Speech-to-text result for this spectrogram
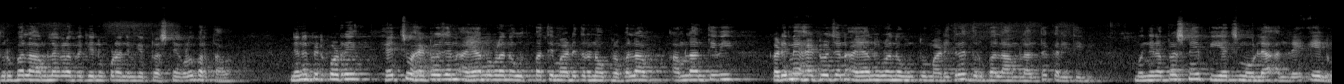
ದುರ್ಬಲ ಆಮ್ಲಗಳ ಬಗ್ಗೆನೂ ಕೂಡ ನಿಮಗೆ ಪ್ರಶ್ನೆಗಳು ಬರ್ತಾವೆ. ನೆನಪಿಟ್ಕೊಡ್ರಿ ಹೆಚ್ಚು ಹೈಡ್ರೋಜನ್ ಅಯಾನುಗಳನ್ನು ಉತ್ಪತ್ತಿ ಮಾಡಿದರೆ ನಾವು ಪ್ರಬಲ ಆಮ್ಲ ಅಂತೀವಿ, ಕಡಿಮೆ ಹೈಡ್ರೋಜನ್ ಅಯಾನುಗಳನ್ನು ಉಂಟು ಮಾಡಿದರೆ ದುರ್ಬಲ ಆಮ್ಲ ಅಂತ ಕರಿತೀವಿ. ಮುಂದಿನ ಪ್ರಶ್ನೆ ಪಿ ಎಚ್ ಮೌಲ್ಯ ಅಂದರೆ ಏನು?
